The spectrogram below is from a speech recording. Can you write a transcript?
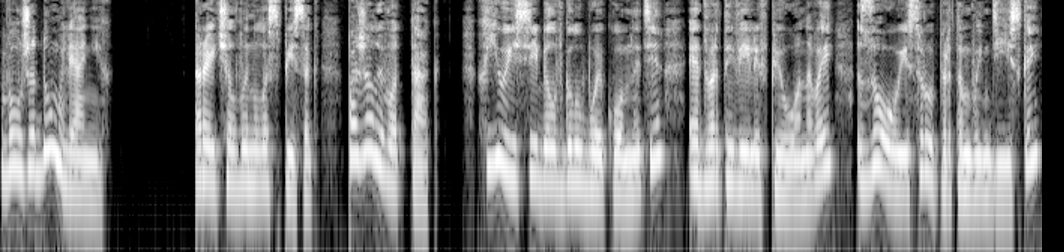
Вы уже думали о них?» Рэйчел вынула список. «Пожалуй, вот так. Хью и Сибил в голубой комнате, Эдвард и Вилли в пионовой, Зоуи с Рупертом в индийской,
